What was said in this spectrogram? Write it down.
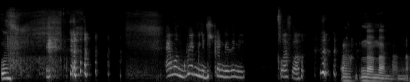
Uff. Emang gue yang menyedihkan di sini. Puas loh. Oh, enggak, enggak, enggak, enggak,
